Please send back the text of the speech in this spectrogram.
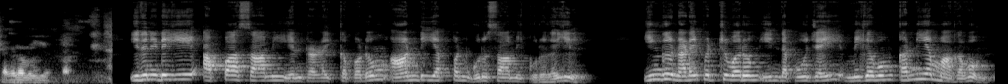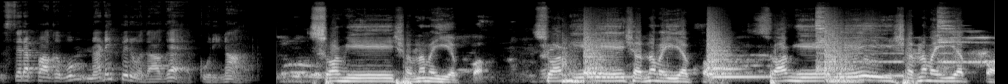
சரணம் ஐயப்பா. இதனிடையே அப்பா சாமி என்றழைக்கப்படும் ஆண்டியப்பன் குருசாமி கூறுகையில் இங்கு நடைபெற்று வரும் இந்த பூஜை மிகவும் கண்ணியமாகவும் சிறப்பாகவும் நடைபெறுவதாக கூறினார். சுவாமியே சரணமையப்பா சுவாமியே சரணமையப்பா. சுவாமியே சரணமையப்பா.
